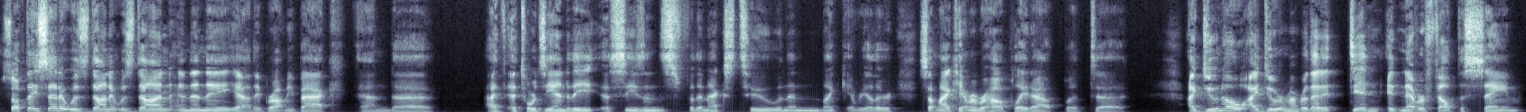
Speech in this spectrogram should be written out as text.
So if they said it was done, it was done, and then they, yeah, they brought me back, and uh, I uh, towards the end of the uh, seasons for the next two, and then like every other something. I can't remember how it played out, but uh, I do know, I do remember that it didn't, it never felt the same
